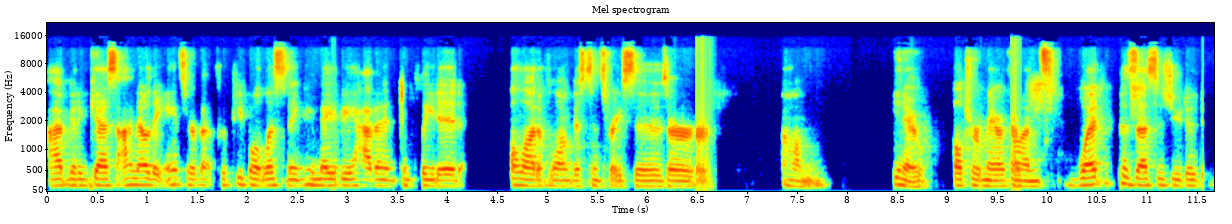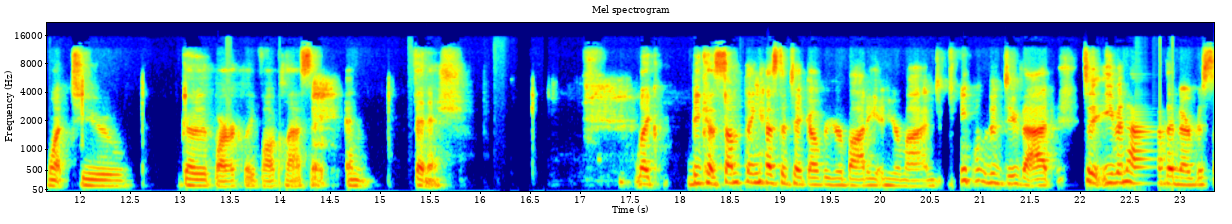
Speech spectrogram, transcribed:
I'm going to guess I know the answer, but for people listening who maybe haven't completed a lot of long distance races or, um, you know, ultra marathons, what possesses you to want to go to the Barkley Fall Classic and finish? Like, because something has to take over your body and your mind able to do that, to even have the nervous,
